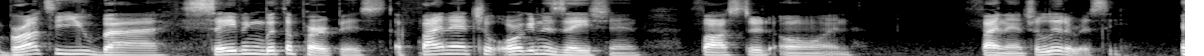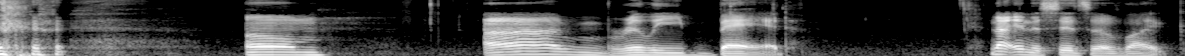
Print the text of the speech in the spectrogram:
Brought to you by Saving with a Purpose, a financial organization fostered on financial literacy. um, I'm really bad. Not in the sense of like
